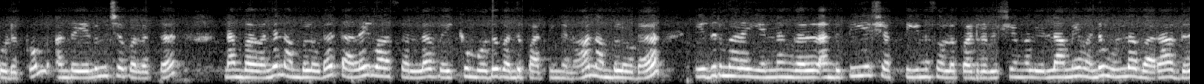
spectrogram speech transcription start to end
கொடுக்கும். அந்த எலுமிச்சை பழத்தை நம்ம வந்து நம்மளோட தலைவாசலில் வைக்கும்போது வந்து பார்த்திங்கன்னா நம்மளோட எதிர்மறை எண்ணங்கள் அந்த தீய சக்தின்னு சொல்லப்படுற விஷயங்கள் எல்லாமே வந்து உள்ளே வராது.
